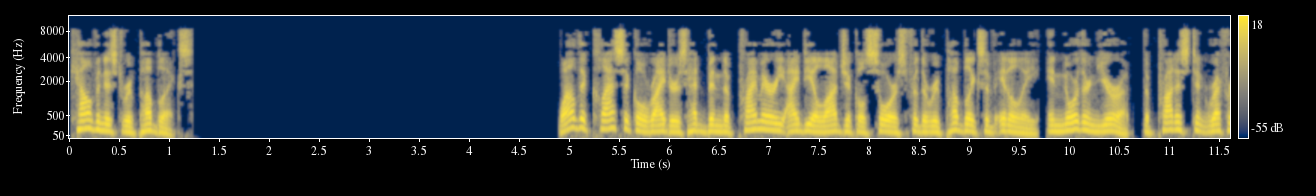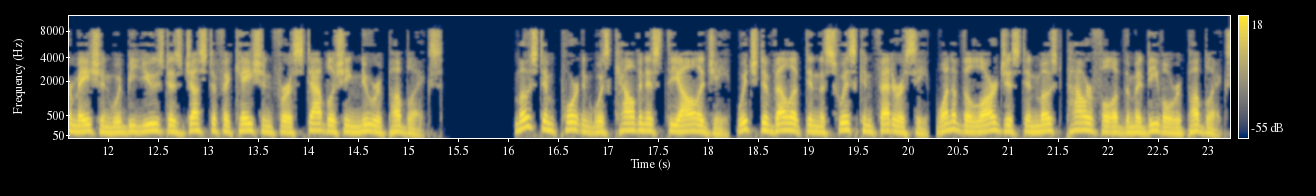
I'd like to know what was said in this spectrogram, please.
Calvinist republics While the classical writers had been the primary ideological source for the republics of Italy, in Northern Europe, the Protestant Reformation would be used as justification for establishing new republics. Most important was Calvinist theology, which developed in the Swiss Confederacy, one of the largest and most powerful of the medieval republics.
